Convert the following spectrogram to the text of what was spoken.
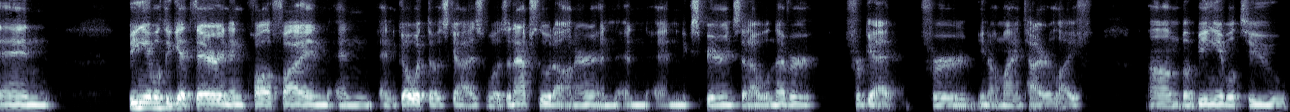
And being able to get there and then qualify and and and go with those guys was an absolute honor and and and an experience that I will never forget for you know my entire life. Um, but being able to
